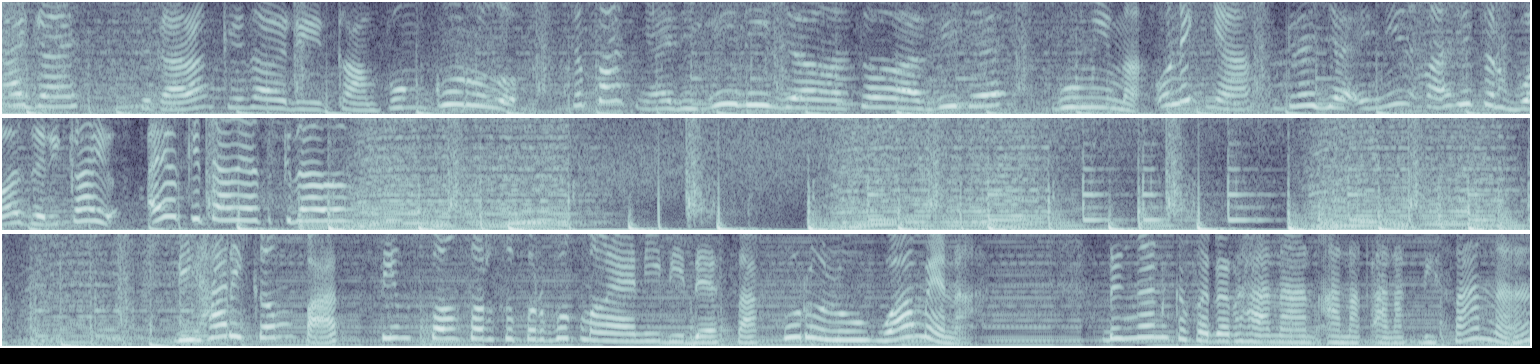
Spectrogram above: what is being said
Hai guys, sekarang kita di kampung Kurulu Tepatnya di Gidi Jalan Solabide Bumima Uniknya, gereja ini masih terbuat dari kayu Ayo kita lihat ke dalam Di hari keempat, tim sponsor Superbook melayani di desa Kurulu, Wamena. Dengan kesederhanaan anak-anak di sana,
